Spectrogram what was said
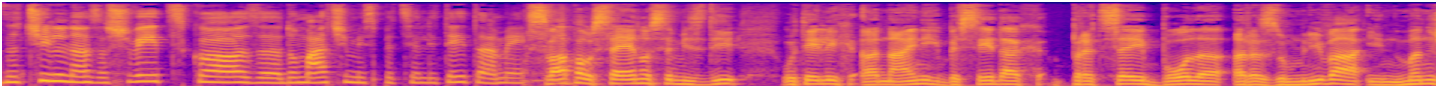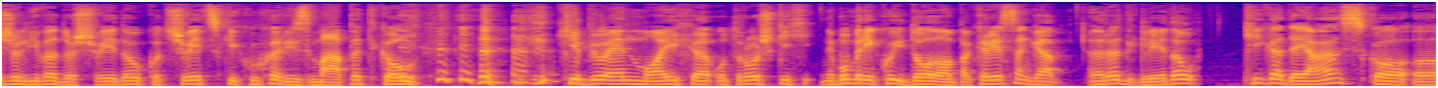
značilna za švedsko, z domačimi specialitetami. Sva pa vseeno se mi zdi v teh najnih besedah precej bolj razumljiva in manj žaljiva do švedov kot švedski kuhar iz Mapetkov, ki je bil en mojih otroških, ne bom rekel idolov, ampak res sem ga rad gledal. Ki ga dejansko uh,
